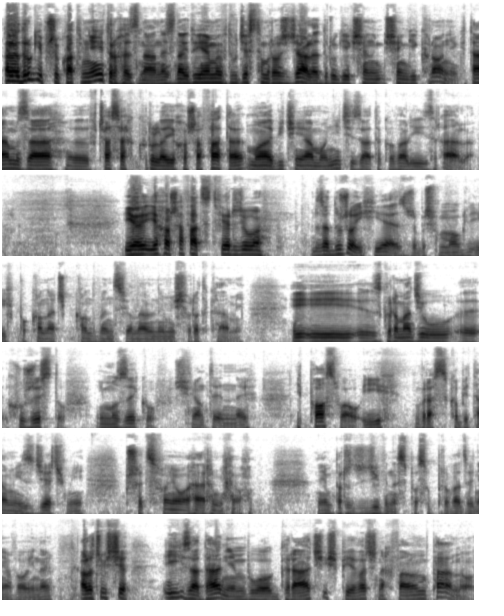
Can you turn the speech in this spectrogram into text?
Ale drugi przykład, mniej trochę znany, znajdujemy w 20 rozdziale drugiej księgi Kronik. Tam za, w czasach króla Jehoszafata Moabici i Amonici zaatakowali Izrael. I Jehoszafat stwierdził, za dużo ich jest, żebyśmy mogli ich pokonać konwencjonalnymi środkami. I, i zgromadził y, chórzystów i muzyków świątynnych i posłał ich wraz z kobietami i z dziećmi przed swoją armią nie wiem, bardzo dziwny sposób prowadzenia wojny. Ale oczywiście ich zadaniem było grać i śpiewać na chwałę Panu.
